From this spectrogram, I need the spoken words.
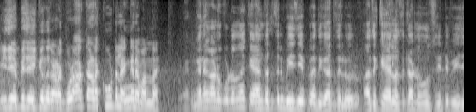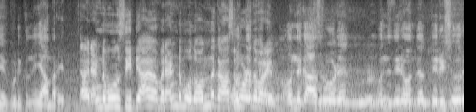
ബി ജെ പി ജയിക്കുന്ന കണക്കൂട്ട്. ആ കണക്കൂട്ടൽ എങ്ങനെ വന്നേ? എങ്ങനെ കണക്കൂട്ടുന്നത് കേന്ദ്രത്തിൽ ബി ജെ പി അധികാരത്തിൽ വരും. അത് കേരളത്തിൽ രണ്ട് മൂന്ന് സീറ്റ് ബി ജെ പി പിടിക്കുന്നു ഞാൻ പറയുന്നു. രണ്ട് മൂന്ന് സീറ്റ്. ആ രണ്ട് മൂന്ന്. ഒന്ന് കാസർഗോഡ് എന്ന് പറയുന്നു. ഒന്ന് കാസർഗോഡ് ഒന്ന് തിരുവനന്തപുരം തൃശ്ശൂർ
